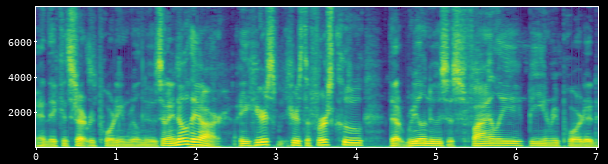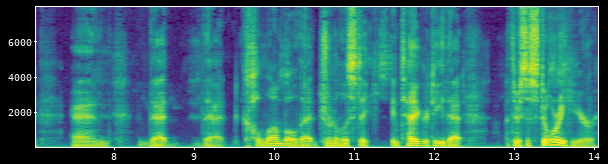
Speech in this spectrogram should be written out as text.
and they can start reporting real news. And I know they are. Here's here's the first clue that real news is finally being reported and that that Columbo, that journalistic integrity, that there's a story here,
